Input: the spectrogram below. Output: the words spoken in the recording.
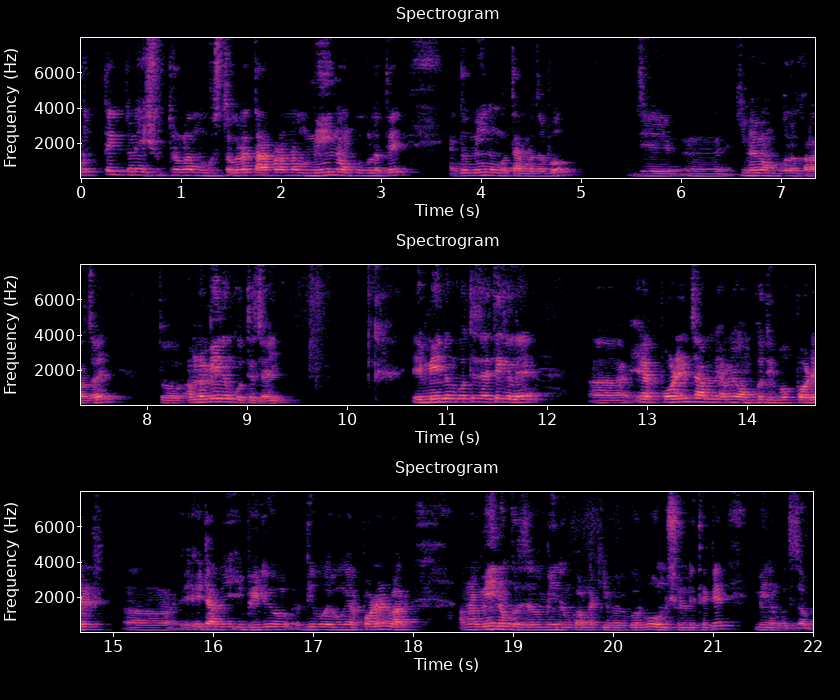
প্রত্যেকজনে এই সূত্রগুলো মুখস্থ করা, তারপর আমরা মেইন অঙ্কগুলোতে, একদম মেইন অঙ্কতে আমরা যাব যে কীভাবে অঙ্কগুলো করা যায়। তো আমরা মেইন অঙ্কতে যাই। এই মেইন অঙ্কতে যাইতে গেলে এর পরের যে আমি আমি অঙ্ক দিব, পরের এটা আমি ভিডিও দিব এবং এর পরের বার আমরা মেইন অঙ্কতে যাব। মেইন অঙ্ক আমরা কীভাবে করব? অনুশীলনী থেকে মেইন অঙ্কতে যাব।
